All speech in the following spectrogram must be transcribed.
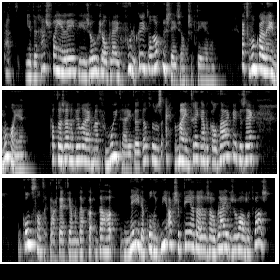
dat je de rest van je leven je zo zal blijven voelen, kun je het dan ook nog steeds accepteren? Dat vond ik wel een hele mooie. Ik had daar zelf heel erg met vermoeidheid. Eh, dat was echt bij mij een trick, heb ik al vaker gezegd. Constant, ik dacht echt, ja, maar dat, dat, nee, dat kon ik niet accepteren dat het zou blijven zoals het was.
